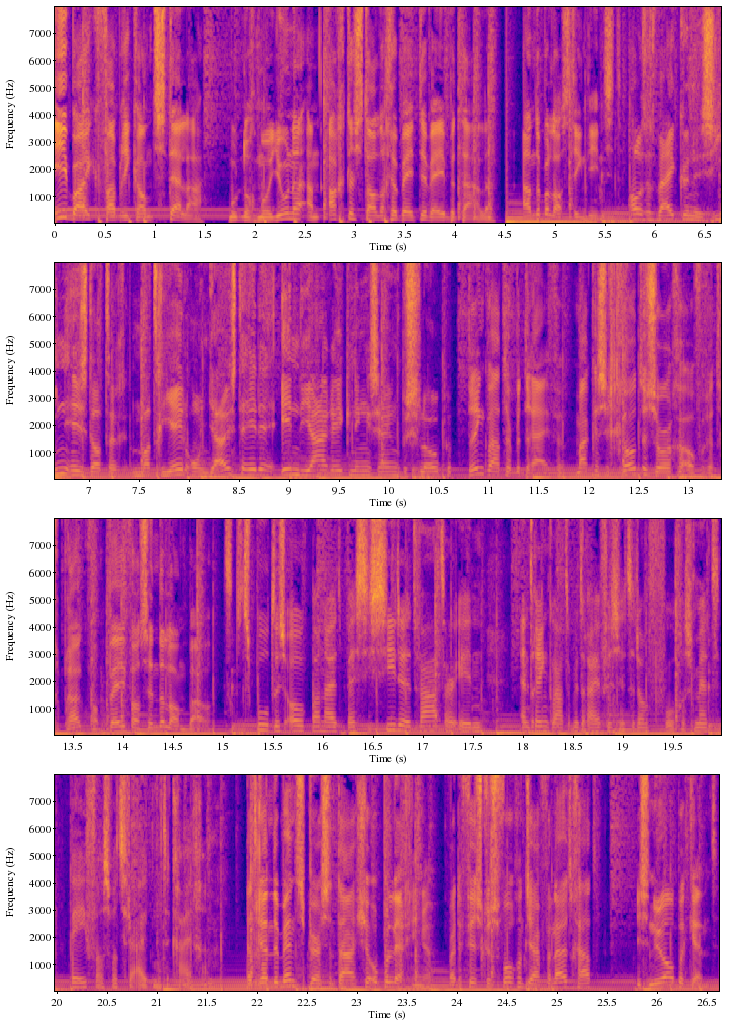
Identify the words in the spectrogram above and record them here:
E-bike fabrikant Stella moet nog miljoenen aan achterstallige BTW betalen aan de Belastingdienst. Alles wat wij kunnen zien is dat er materiële onjuistheden in de jaarrekeningen zijn beslopen. Drinkwaterbedrijven maken zich grote zorgen over het gebruik van PFAS in de landbouw. Het spoelt dus ook vanuit pesticiden het water in. En drinkwaterbedrijven zitten dan vervolgens met PFAS wat ze eruit moeten krijgen. Het rendementspercentage op beleggingen, waar de fiscus volgend jaar vanuit gaat, is nu al bekend.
